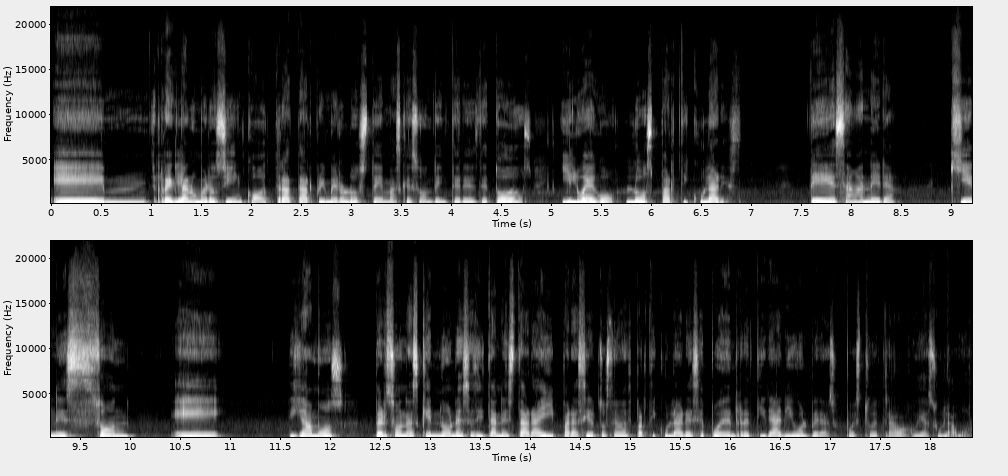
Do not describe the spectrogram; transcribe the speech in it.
Em, regla número 5, tratar primero los temas que son de interés de todos y luego los particulares. De esa manera, quienes son, eh, digamos, personas que no necesitan estar ahí para ciertos temas particulares se pueden retirar y volver a su puesto de trabajo y a su labor.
